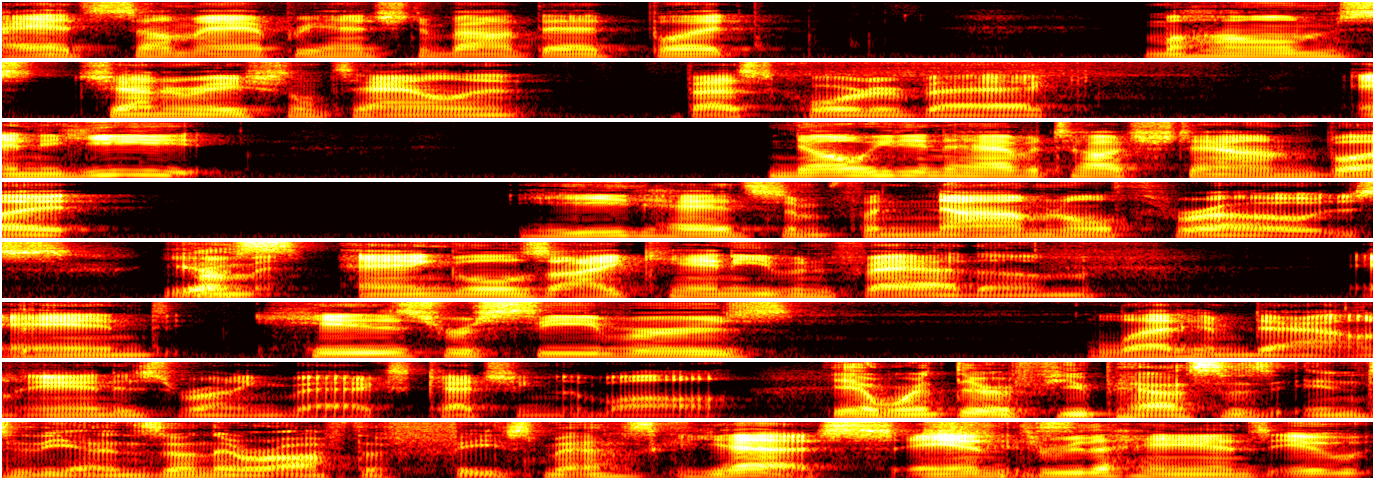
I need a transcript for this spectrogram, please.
I had some apprehension about that, but Mahomes, generational talent, best quarterback. And he, no, he didn't have a touchdown, but he had some phenomenal throws yes. from angles I can't even fathom. And his receivers let him down and his running backs catching the ball. Yeah, weren't there a few passes into the end zone that were off the face mask? Yes, and Jeez. through the hands. It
